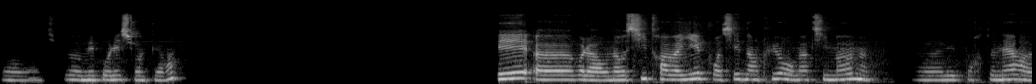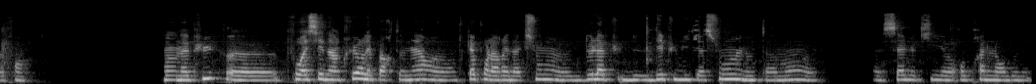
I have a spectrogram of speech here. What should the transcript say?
pour un petit peu m'épauler sur le terrain. Et euh, voilà, on a aussi travaillé pour essayer d'inclure au maximum euh, les partenaires, euh, enfin, on a pu, pour essayer d'inclure les partenaires, en tout cas pour la rédaction des publications, et notamment celles qui reprennent leurs données.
